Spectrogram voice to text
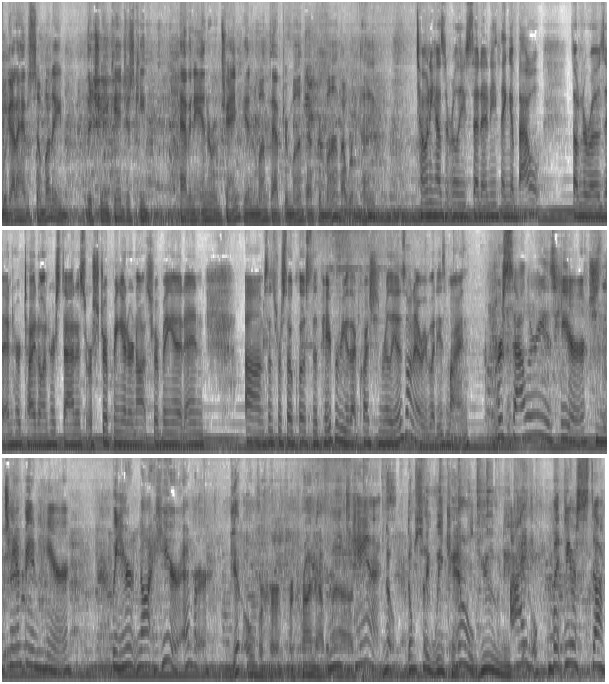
we got to have somebody that you, you can't just keep having an interim champion month after month after month. I wouldn't think. Tony hasn't really said anything about Thunder Rosa and her title and her status, or stripping it or not stripping it. And um, since we're so close to the pay per view, that question really is on everybody's mind. Her salary is here. She's the champion here, but you're not here ever. Get over her for crying out loud. We can't. No, don't say we can't. No, you need to I, get over. But we are stuck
